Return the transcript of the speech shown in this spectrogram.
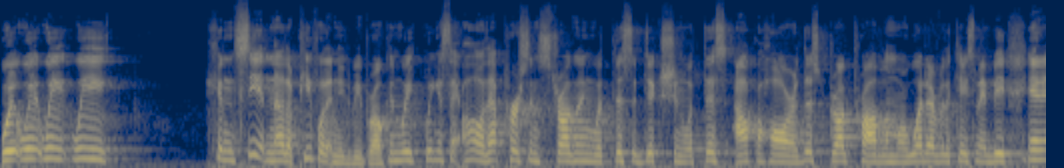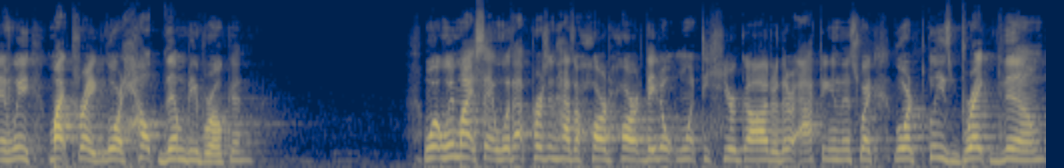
We, we, we, we can see it in other people that need to be broken. We, we can say, oh, that person's struggling with this addiction, with this alcohol, or this drug problem, or whatever the case may be. And, and we might pray, Lord, help them be broken. We might say, well, that person has a hard heart. They don't want to hear God, or they're acting in this way. Lord, please break them.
